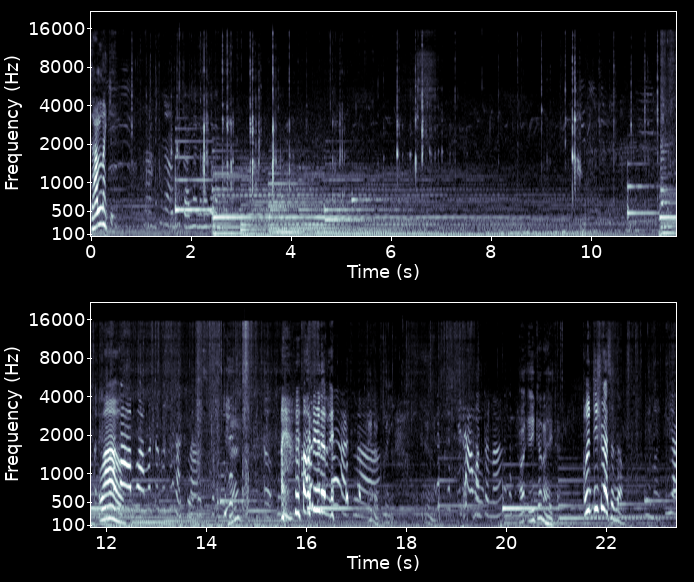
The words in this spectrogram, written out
ঝাল নাকি ওয়াও আপু আমারটা কোথায় রাখলাম। অসুবিধা নেই। এটা আমারটা না। এইটা না এইটা। ওই টিস্যু আছে তো? ইয়া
